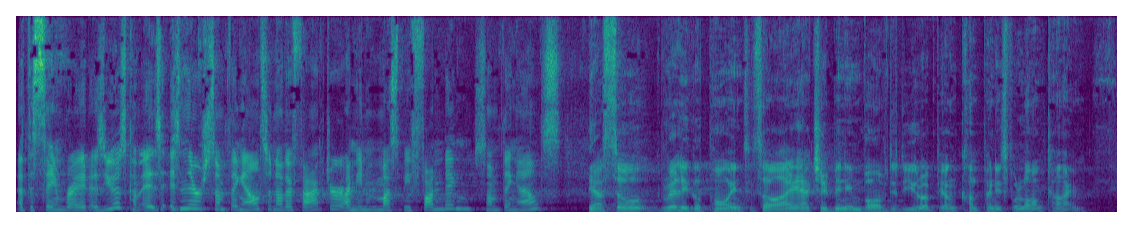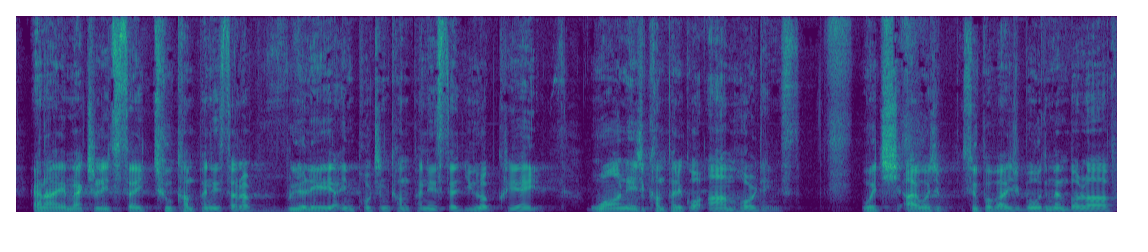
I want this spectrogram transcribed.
at the same rate as US companies? Isn't there something else, another factor? I mean, it must be funding, something else? Yeah, so really good point. So I actually been involved with European companies for a long time. And I am actually say two companies that are really uh, important companies that Europe create. One is a company called Arm Holdings, which I was a supervisory board member of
